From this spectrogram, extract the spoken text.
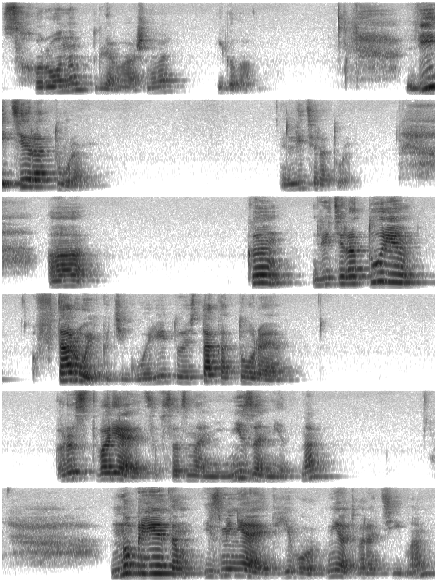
схроном для важного и главного. Литература. Литература. А, к литературе второй категории, то есть та, которая растворяется в сознании незаметно, но при этом изменяет его неотвратимо.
